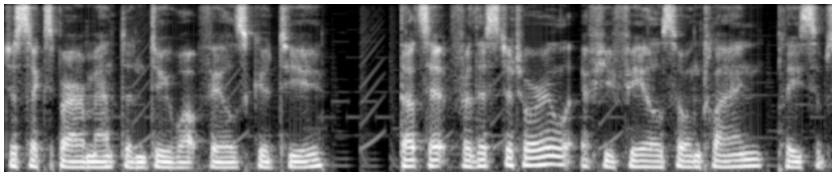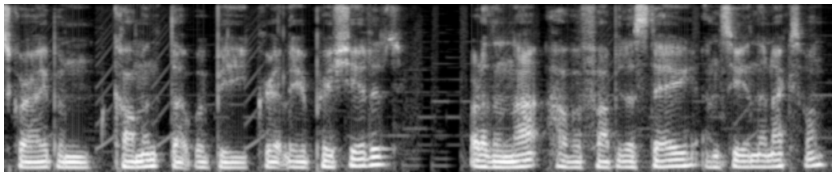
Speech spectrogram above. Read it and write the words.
Just experiment and do what feels good to you. That's it for this tutorial. If you feel so inclined, please subscribe and comment, that would be greatly appreciated. Other than that, have a fabulous day and see you in the next one.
